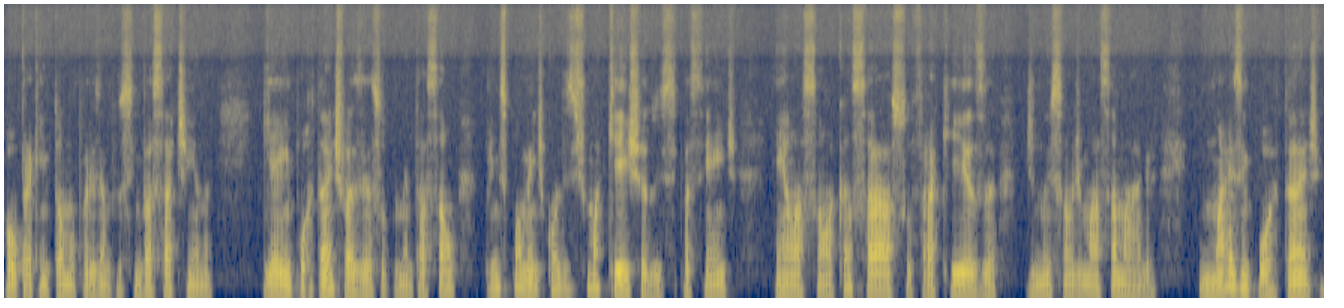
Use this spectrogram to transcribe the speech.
ou para quem toma, por exemplo, simvastatina. E é importante fazer a suplementação, principalmente quando existe uma queixa desse paciente em relação a cansaço, fraqueza, diminuição de massa magra. O mais importante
